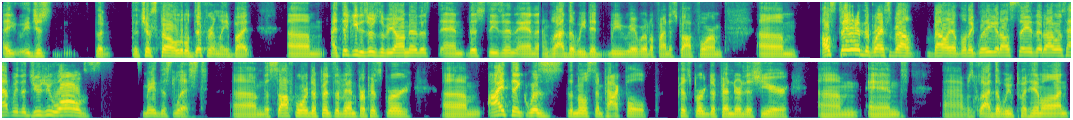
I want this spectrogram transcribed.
it just the the chips fell a little differently. But um, I think he deserves to be on there this and this season, and I'm glad that we did we were able to find a spot for him. Um, I'll stay in the Val- Valley Athletic League, and I'll say that I was happy that Juju Walls made this list. Um, the sophomore defensive end for Pittsburgh, um, I think, was the most impactful Pittsburgh defender this year, um, and I uh, was glad that we put him on.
